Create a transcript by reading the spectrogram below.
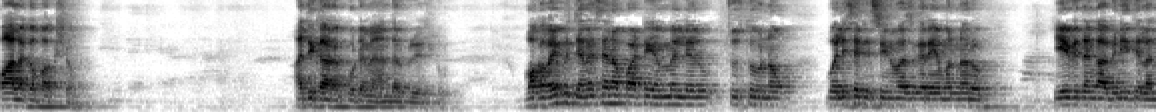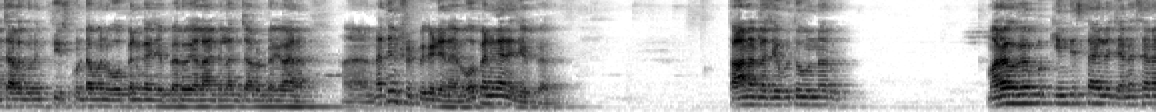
పాలకపక్షం అధికార కూటమి ఆంధ్రప్రదేశ్లో. ఒకవైపు జనసేన పార్టీ ఎమ్మెల్యేలు చూస్తూ ఉన్నాం. వలిశెట్టి శ్రీనివాస్ గారు ఏమన్నారు? ఏ విధంగా అవినీతి లంచాల గురించి తీసుకుంటామని ఓపెన్గా చెప్పారు? ఎలాంటి లంచాలు ఉంటాయో ఆయన నథింగ్ షుడ్ బి హిడెన్ ఆయన ఓపెన్గానే చెప్పారు. తాను అట్లా చెబుతూ ఉన్నారు. మరోవైపు కింది స్థాయిలో జనసేన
